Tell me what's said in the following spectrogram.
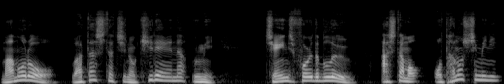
守ろう。私たちの綺麗な海。Change for the Blue 明日もお楽しみに。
